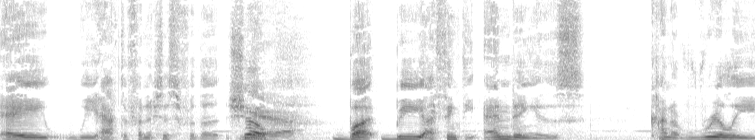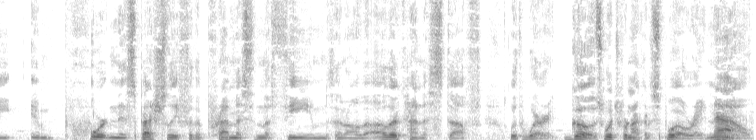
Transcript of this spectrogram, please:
A, we have to finish this for the show. Yeah. But B, I think the ending is kind of really important, especially for the premise and the themes and all the other kind of stuff with where it goes, which we're not going to spoil right now.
